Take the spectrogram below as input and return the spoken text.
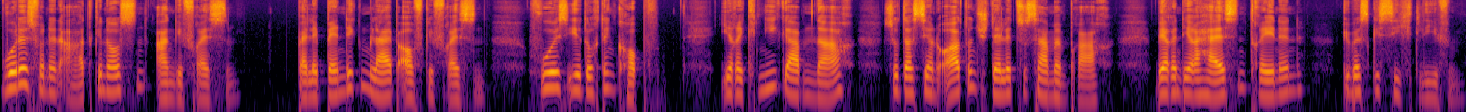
wurde es von den Artgenossen angefressen. Bei lebendigem Leib aufgefressen, fuhr es ihr durch den Kopf. Ihre Knie gaben nach, so dass sie an Ort und Stelle zusammenbrach, während ihre heißen Tränen übers Gesicht liefen,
